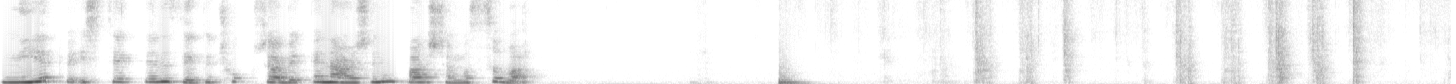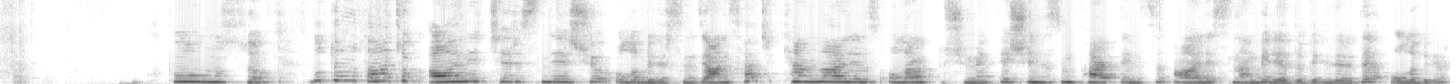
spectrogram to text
niyet ve isteklerinizle ilgili çok güzel bir enerjinin başlaması var. İçerisinde yaşıyor olabilirsiniz. Yani sadece kendi aileniz olarak düşünmeyin. Eşinizin, partnerinizin ailesinden biri ya da birileri de olabilir.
